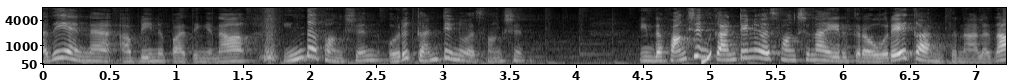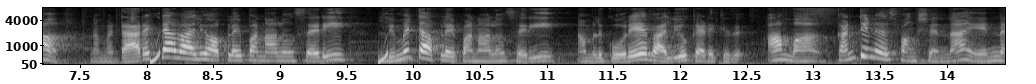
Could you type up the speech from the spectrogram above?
அது என்ன அப்படின்னு பார்த்தீங்கன்னா இந்த ஃபங்க்ஷன் ஒரு கண்டினியூஸ் ஃபங்க்ஷன் இந்த ஃபங்க்ஷன் கண்டினியூஸ் ஃபங்க்ஷனாக இருக்கிற ஒரே காரணத்தினால தான் நம்ம டைரெக்டாக வேல்யூ அப்ளை பண்ணாலும் சரி லிமிட் அப்ளை பண்ணாலும் சரி நம்மளுக்கு ஒரே வேல்யூ கிடைக்குது. ஆமாம் கண்டினியூஸ் ஃபங்க்ஷன்னா என்ன?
